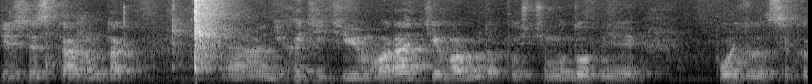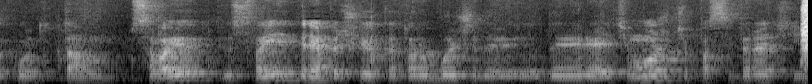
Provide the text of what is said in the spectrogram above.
Если, скажем так, а, не хотите ее морать, и вам, допустим, удобнее пользоваться какой-то там своей, своей тряпочкой, которой больше доверяете, можете пособирать ее.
